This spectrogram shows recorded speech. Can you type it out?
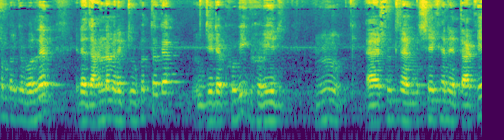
সম্পর্কে বললেন, এটা জাহান নামের একটি উপত্যকা, যেটা খুবই গভীর। হম সুতরাং সেখানে তাকে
